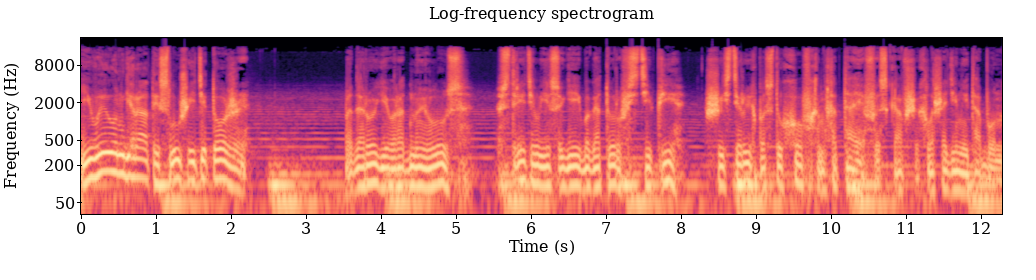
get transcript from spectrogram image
И вы, унгераты, слушайте тоже. По дороге в родной Луз встретил Ясугей Богатур в степи шестерых пастухов ханхатаев, искавших лошадиный табун.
